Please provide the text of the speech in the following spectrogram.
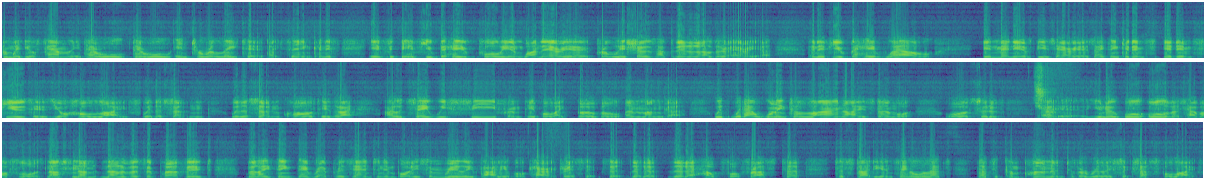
and with your family, they're all they're all interrelated, I think. And if if if you behave poorly in one area, it probably shows up in another area. And if you behave well in many of these areas, I think it inf- it infuses your whole life with a certain with a certain quality that I I would say we see from people like Bogle and Munger, with, without wanting to lionize them or or sort of uh, you know, all, all of us have our flaws. None, none, none of us are perfect, but I think they represent and embody some really valuable characteristics that, that, are, that are helpful for us to, to study and say, oh, well, that's, that's a component of a really successful life.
